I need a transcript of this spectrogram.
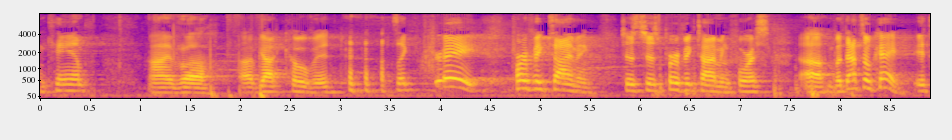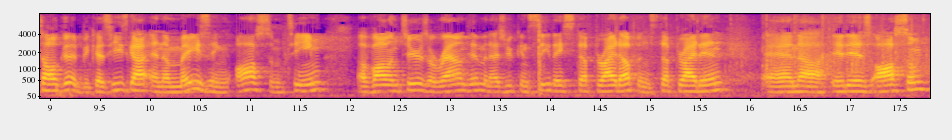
in camp. I've uh, I've got COVID. I was like, great, perfect timing, just just perfect timing for us. Uh, but that's okay. It's all good because he's got an amazing, awesome team of volunteers around him, and as you can see, they stepped right up and stepped right in, and uh, it is awesome.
